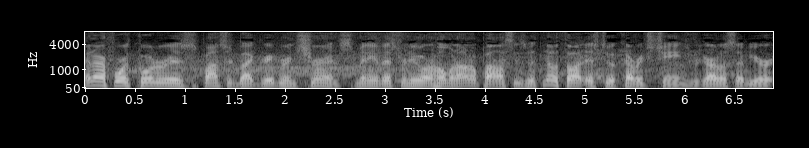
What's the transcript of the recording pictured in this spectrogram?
And our fourth quarter is sponsored by Graber Insurance. Many of us renew our home and auto policies with no thought as to a coverage change. Regardless of your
